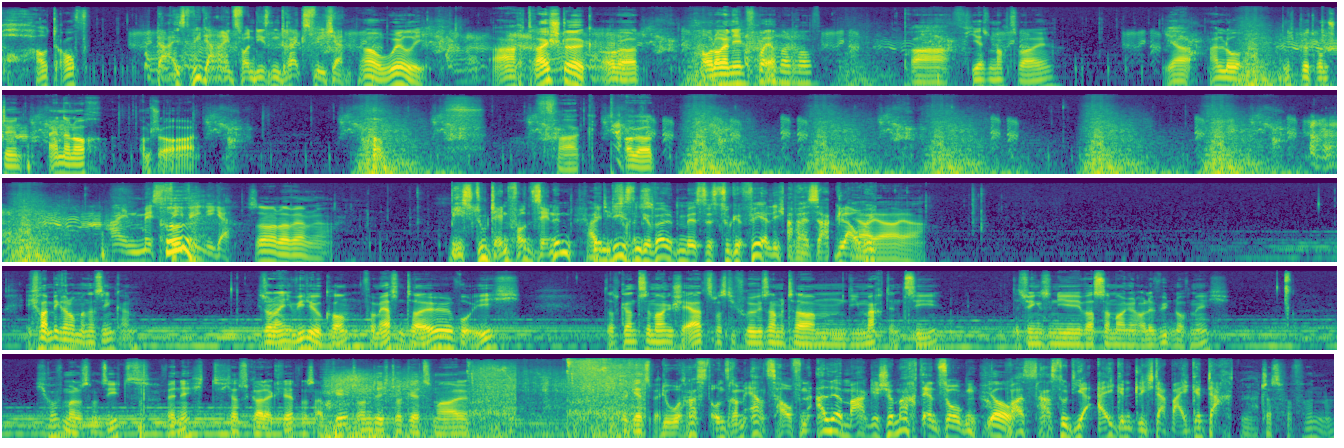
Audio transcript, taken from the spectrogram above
Oh, haut drauf. Da ist wieder eins von diesen Drecksviechern. Oh, Willy. Ach, drei Stück. Oh Gott. Hau doch in den Feuerball drauf. Brav. Hier sind noch zwei. Ja, hallo. Nicht blöd rumstehen. Einer noch. Komm schon. Komm. Fuck. Oh Gott. Ein Mistvieh weniger. So, da wären wir. Bist du denn von Sinnen? Halt In die diesen Fresse. Gewölben ist es zu gefährlich. Aber sag, glaube Ja, ja, ja. Ich frage mich gerade, ob man das sehen kann. Hier soll eigentlich ein Video kommen vom ersten Teil, wo ich das ganze magische Erz, was die früher gesammelt haben, die Macht entziehe. Deswegen sind die Wassermagier alle wütend auf mich. Ich hoffe mal, dass man sieht. Wenn nicht, ich habe es gerade erklärt, was abgeht. Und ich drücke jetzt mal... Ich jetzt weg. Du hast unserem Erzhaufen alle magische Macht entzogen. Jo. Was hast du dir eigentlich dabei gedacht? Ja, just for fun, ne?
